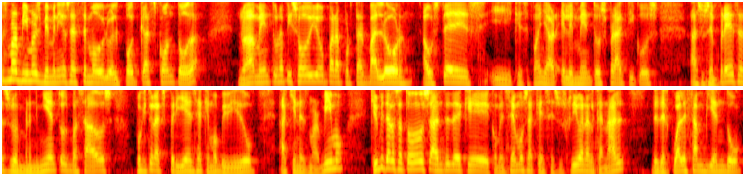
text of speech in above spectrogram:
Smart Beamers, bienvenidos a este módulo del podcast con toda. Nuevamente un episodio para aportar valor a ustedes y que se puedan llevar elementos prácticos a sus empresas, a sus emprendimientos basados poquito la experiencia que hemos vivido aquí en Smart Bimo. Quiero invitarlos a todos antes de que comencemos a que se suscriban al canal desde el cual están viendo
